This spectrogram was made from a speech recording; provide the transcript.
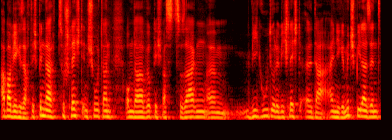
aber wie gesagt, ich bin da zu schlecht in Shootern, um da wirklich was zu sagen, ähm, wie gut oder wie schlecht äh, da einige Mitspieler sind.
